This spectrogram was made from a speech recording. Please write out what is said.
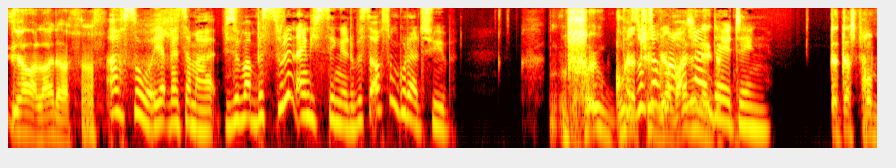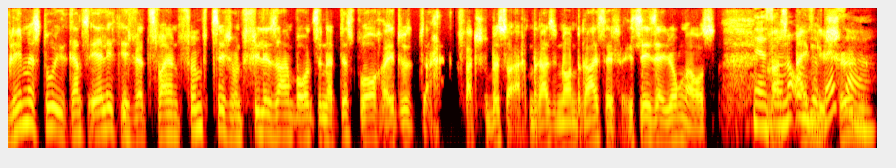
ja, leider. Ach so, ja, sag mal, wieso bist du denn eigentlich Single? Du bist auch so ein guter Typ. Ein guter Versuch Typ, doch mal Online-Dating. Das Problem ist, du, ganz ehrlich, ich werde 52 und viele sagen bei uns in der Dispo auch, ey, du, ach, Quatsch, du bist doch 38, 39. Ich sehe sehr jung aus. Ja, ist was auch noch umso besser. Schön,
